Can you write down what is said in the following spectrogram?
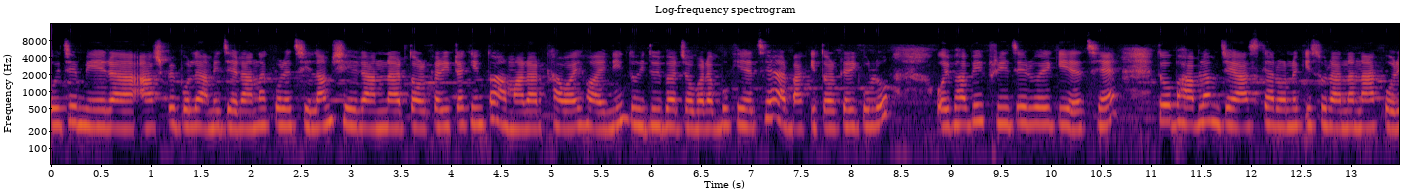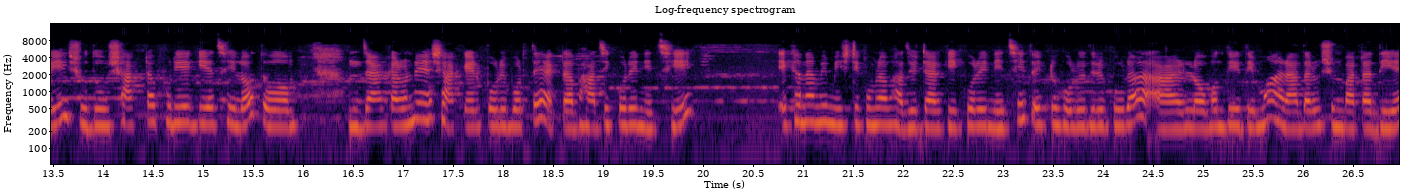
ওই যে মেয়েরা আসবে বলে আমি যে রান্না করেছিলাম, সেই রান্নার তরকারিটা কিন্তু আমার আর খাওয়াই হয়নি। দুই, দুইবার জবারাব্বু খেয়েছে আর বাকি তরকারিগুলো ওইভাবেই ফ্রিজে রয়ে গিয়েছে। তো ভাবলাম যে আজকে আর অনেক কিছু রান্না না করি, শুধু শাকটা ফুরিয়ে গিয়েছিল। তো যার কারণে শাকের পরিবর্তে একটা ভাজি করে নিচ্ছি। এখানে আমি মিষ্টি কুমড়া ভাজিটা আর কি করে নিচ্ছি। তো একটু হলুদের গুঁড়া আর লবণ দিয়ে দিব আর আদা, রসুন বাটা দিয়ে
